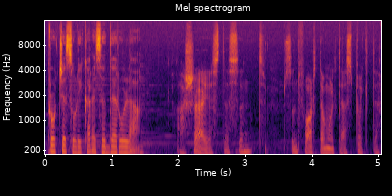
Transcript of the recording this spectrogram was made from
procesului care se derula. Așa este, sunt, sunt foarte multe aspecte.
